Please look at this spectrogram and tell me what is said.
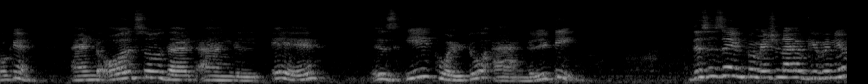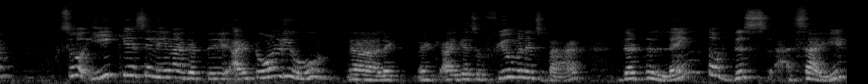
Okay. And also that angle A is equal to angle D. This is the information I have given you so ಈ ಕೇಸಲ್ಲಿ ಏನಾಗುತ್ತೆ? I told you like like I guess a few minutes back that the length of this side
